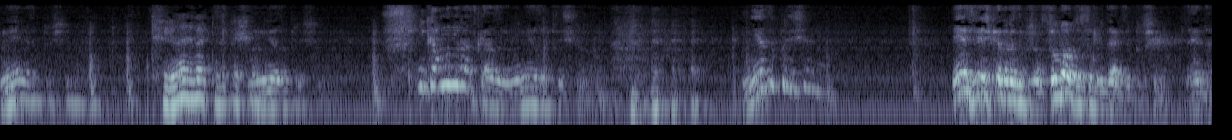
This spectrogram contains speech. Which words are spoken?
Не, не запрещено. Филин одевать не запрещено? Не запрещено. Никому не рассказывай, не запрещено. Не запрещено. Есть вещи, которые запрещены. Субботу соблюдать запрещено. Это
